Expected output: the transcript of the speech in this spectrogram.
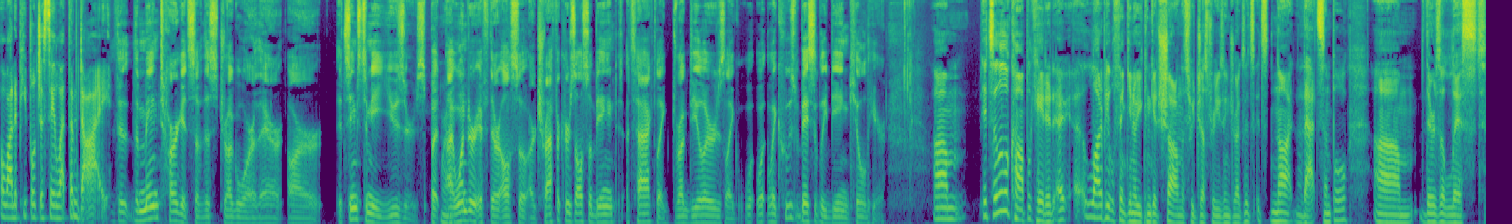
A lot of people just say, "Let them die." The the main targets of this drug war there are it seems to me users, but I wonder if there also are traffickers also being attacked, like drug dealers, like wh- wh- like who's basically being killed here? Um, it's a little complicated. A, a lot of people think you know you can get shot on the street just for using drugs. It's it's not that simple. Um, there's a list.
